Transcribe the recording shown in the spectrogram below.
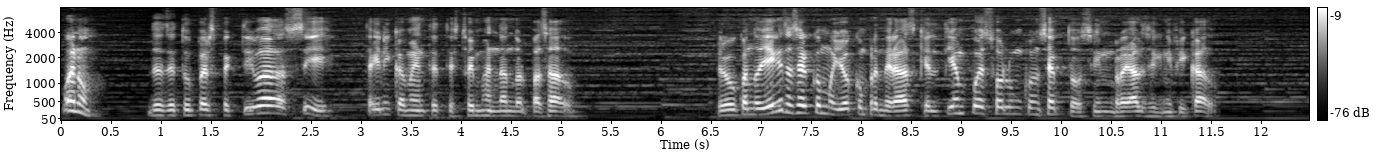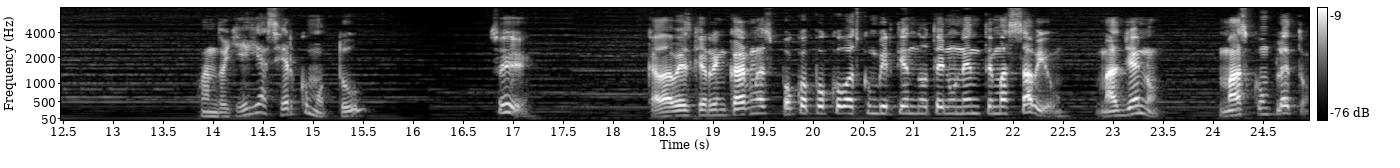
Bueno, desde tu perspectiva, sí, técnicamente te estoy mandando al pasado. Pero cuando llegues a ser como yo comprenderás que el tiempo es solo un concepto sin real significado. ¿Cuando llegue a ser como tú? Sí. Cada vez que reencarnas, poco a poco vas convirtiéndote en un ente más sabio, más lleno, más completo.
